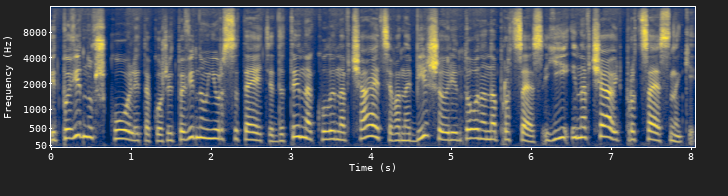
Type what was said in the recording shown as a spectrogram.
Відповідно, в школі також, відповідно в університеті, дитина, коли навчається, вона більше орієнтована на процес. Її і навчають процесники.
